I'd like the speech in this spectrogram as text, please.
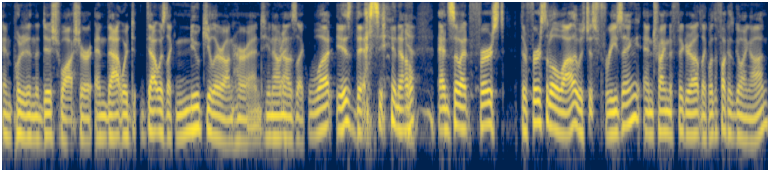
and put it in the dishwasher, and that would that was like nuclear on her end. You know, right. and I was like, "What is this?" You know, yeah. and so at first, the first little while, it was just freezing and trying to figure out like what the fuck is going on.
